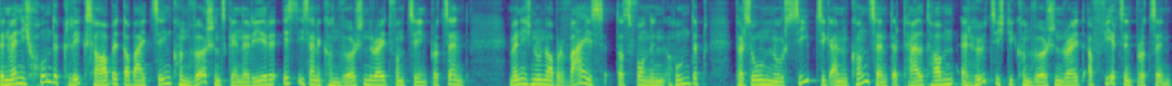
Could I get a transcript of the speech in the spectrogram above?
Denn wenn ich 100 Klicks habe, dabei 10 Conversions generiere, ist dies eine Conversion Rate von 10%. Wenn ich nun aber weiß, dass von den 100 Personen nur 70 einen Consent erteilt haben, erhöht sich die Conversion Rate auf 14%.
